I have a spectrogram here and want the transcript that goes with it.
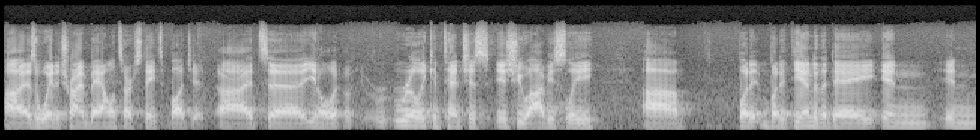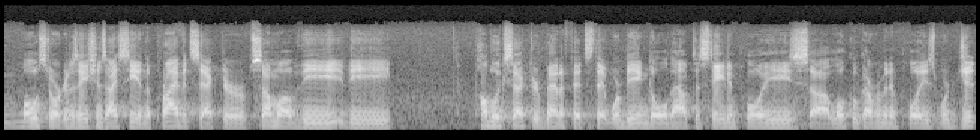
uh, as a way to try and balance our state's budget. Uh, it's a you know really contentious issue, obviously, um, but it, but at the end of the day, in in most organizations I see in the private sector, some of the the public sector benefits that were being doled out to state employees, uh, local government employees, were, ju-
